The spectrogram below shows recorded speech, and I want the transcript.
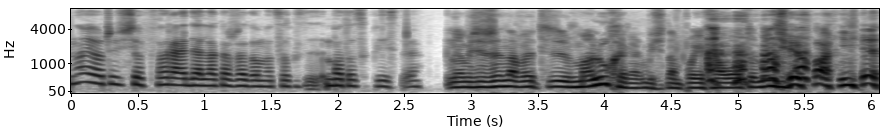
No i oczywiście frajda dla każdego motocy- motocyklisty. Ja myślę, że nawet y, maluchem jakby się tam pojechało, to będzie fajnie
